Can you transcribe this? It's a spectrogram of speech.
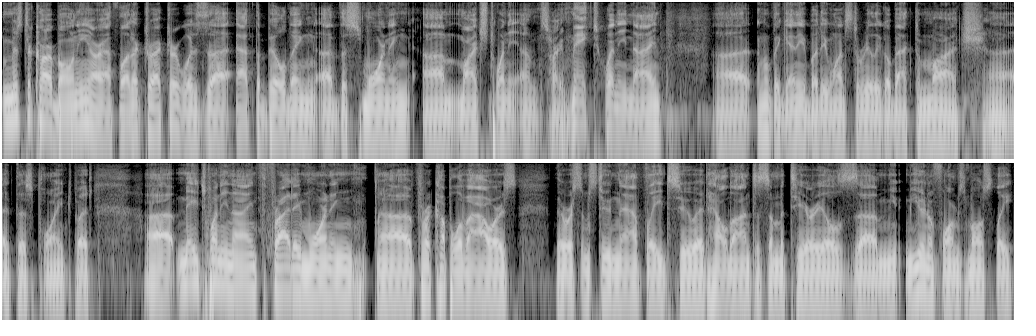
Mr. Carboni, our athletic director, was uh, at the building uh, this morning, um, March 20, I'm sorry, May 29th. Uh, I don't think anybody wants to really go back to March uh, at this point, but uh, May 29th, Friday morning, uh, for a couple of hours, there were some student athletes who had held on to some materials, um, uniforms mostly,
